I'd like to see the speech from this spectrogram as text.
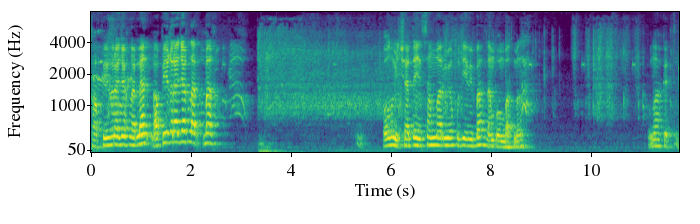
Kapıyı kıracaklar lan. Kapıyı kıracaklar. Bak. Oğlum içeride insan var mı yok mu diye bir bak lan bomba atmadan. Bunu hak ettin.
